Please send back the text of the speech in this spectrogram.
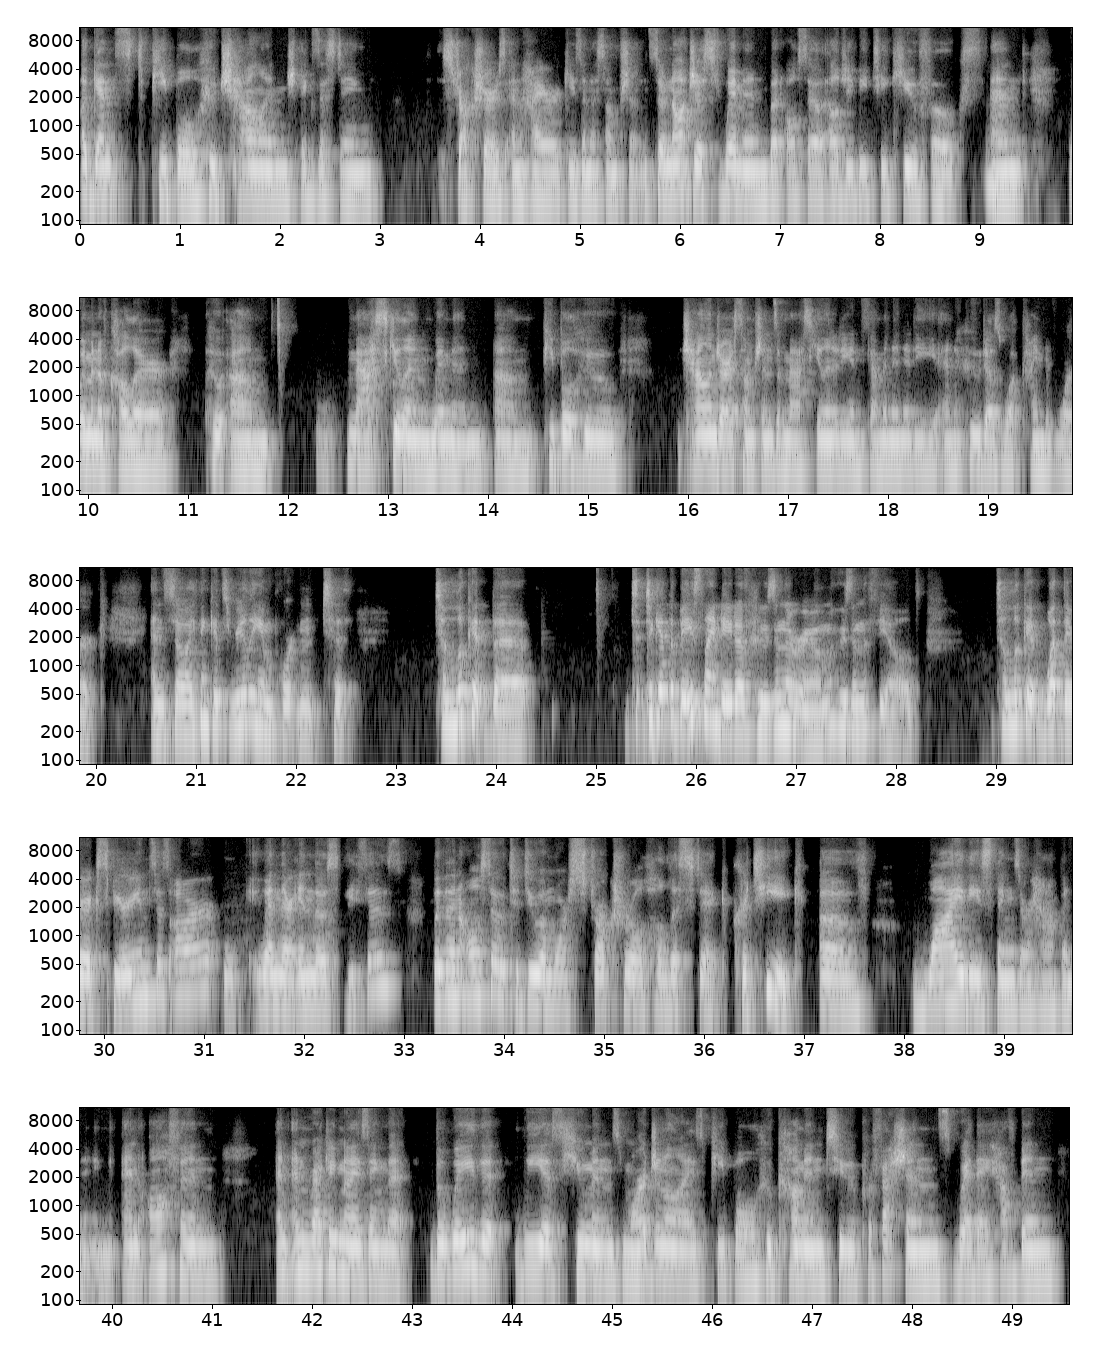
against people who challenge existing structures and hierarchies and assumptions. So not just women, but also LGBTQ folks Mhm. and women of color who um, masculine women, um, people who challenge our assumptions of masculinity and femininity and who does what kind of work. And so I think it's really important to to look at the, to, to get the baseline data of who's in the room, who's in the field, to look at what their experiences are when they're in those spaces, but then also to do a more structural, holistic critique of why these things are happening. And often, and, and recognizing that the way that we as humans marginalize people who come into professions where they have been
